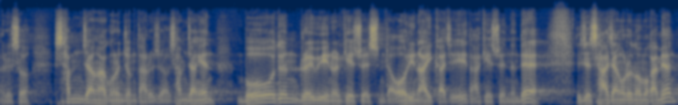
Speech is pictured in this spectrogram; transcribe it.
그래서 3장하고는 좀 다르죠. 3장엔 모든 레위인을 계수했습니다. 어린 아이까지 다 계수했는데 이제 4장으로 넘어가면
